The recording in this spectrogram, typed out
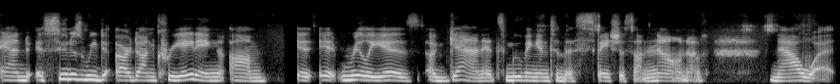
And as soon as we d- are done creating um, it, it really is again it's moving into the spacious unknown of now what?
